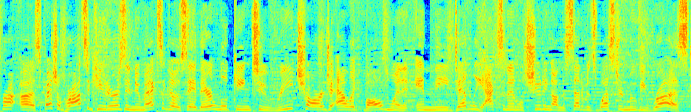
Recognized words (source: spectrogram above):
Pro- uh, special prosecutors in New Mexico say they're looking to recharge Alec Baldwin in the deadly accidental shooting on the set of his Western movie Rust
